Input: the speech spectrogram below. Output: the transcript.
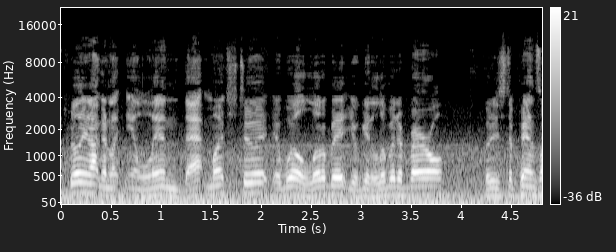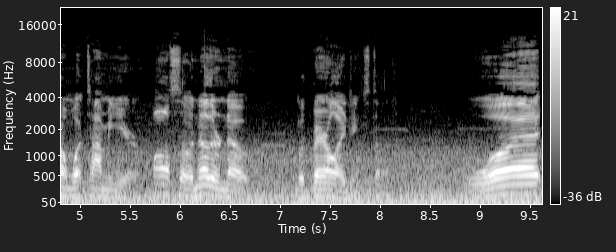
It's really not going to lend that much to it. It will a little bit. You'll get a little bit of barrel, but it just depends on what time of year. Also, another note with barrel aging stuff: what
